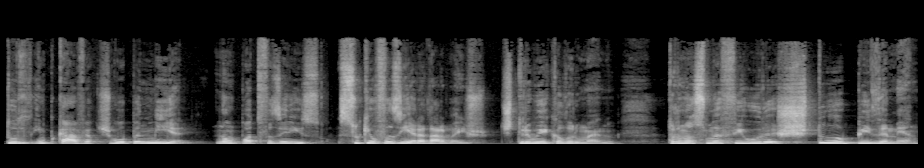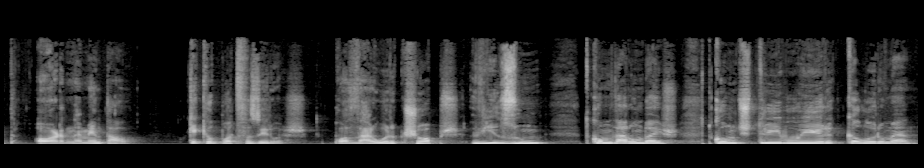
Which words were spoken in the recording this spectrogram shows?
tudo impecável. Chegou a pandemia. Não pode fazer isso. Se o que ele fazia era dar beijos, distribuir calor humano, tornou-se uma figura estupidamente ornamental. O que é que ele pode fazer hoje? Pode dar workshops via Zoom de como dar um beijo, de como distribuir calor humano.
